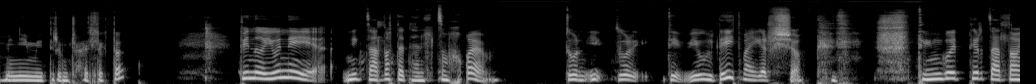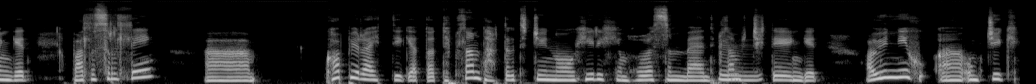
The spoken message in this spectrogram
Миний мэдрэмж холигдоод. Би нөгөө юуны нэг залуутай танилцсан байхгүй юу? Зүгээр зүгээр тийм юу дейт маягаар биш шүү. Тэнгүүд тэр залуу ингээд боловсролын аа копирайтыг одоо диплом тавтагдж гин үү? Хэр их юм хуулсан байна? Диплом бичгтээ ингээд оюуны өмчийг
